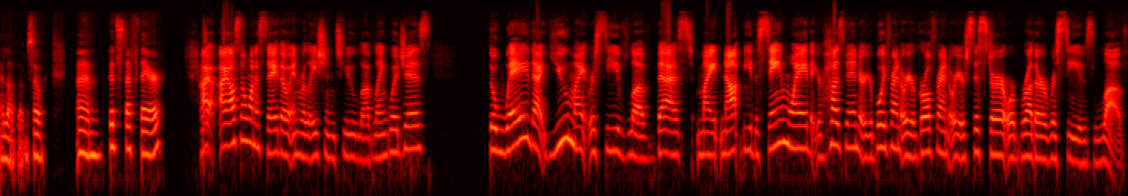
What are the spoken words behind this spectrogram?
I love them. So, um, good stuff there. I, I also want to say, though, in relation to love languages, the way that you might receive love best might not be the same way that your husband or your boyfriend or your girlfriend or your sister or brother receives love.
